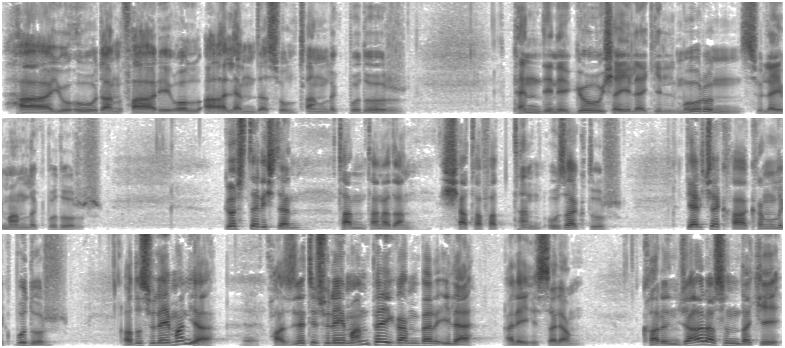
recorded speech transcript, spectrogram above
Ha yuhudan farig ol alemde sultanlık budur. Pendini güş eyle gilmurun Süleymanlık budur. Gösterişten, tantanadan, şatafattan uzak dur. Gerçek hakanlık budur. Adı Süleyman ya. Hazreti Süleyman peygamber ile aleyhisselam karınca arasındaki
